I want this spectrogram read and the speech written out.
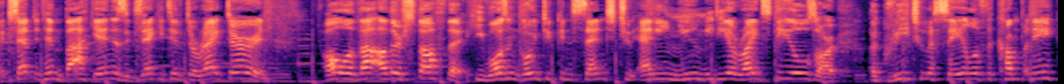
accepted him back in as executive director and all of that other stuff that he wasn't going to consent to any new media rights deals or agree to a sale of the company.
